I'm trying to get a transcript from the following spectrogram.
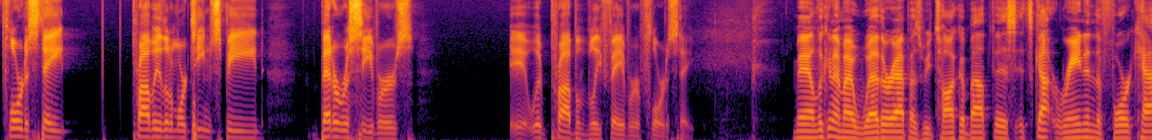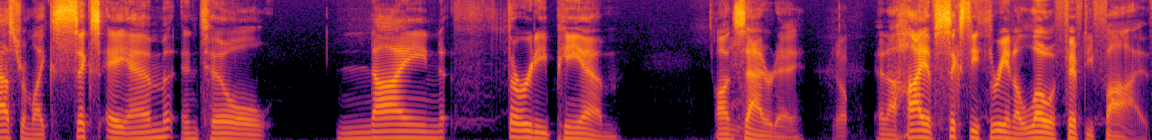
Florida State probably a little more team speed better receivers, it would probably favor Florida State. Man, looking at my weather app as we talk about this, it's got rain in the forecast from like 6 a.m. until 9:30 p.m. on Saturday. Yep. And a high of 63 and a low of 55.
